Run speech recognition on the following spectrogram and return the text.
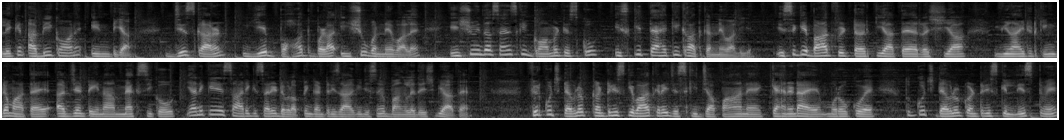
लेकिन अभी कौन है? इंडिया। जिस कारण ये बहुत बड़ा इशू बनने वाला है। इशू इन द सेंस कि गवर्नमेंट इसको, इसकी तहकीकात करने वाली है। इसी के बाद फिर टर्की आता है, रशिया, यूनाइटेड किंगडम आता है, अर्जेंटीना, मैक्सिको, यानी कि ये सारी की सारी डेवलपिंग कंट्रीज़ आ गई, जिसमें बांग्लादेश भी आता है। फिर कुछ डेवलप कंट्रीज़ की बात करें जैसे कि जापान है, कनाडा है, मोरक्को है तो कुछ डेवलप कंट्रीज़ की लिस्ट में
